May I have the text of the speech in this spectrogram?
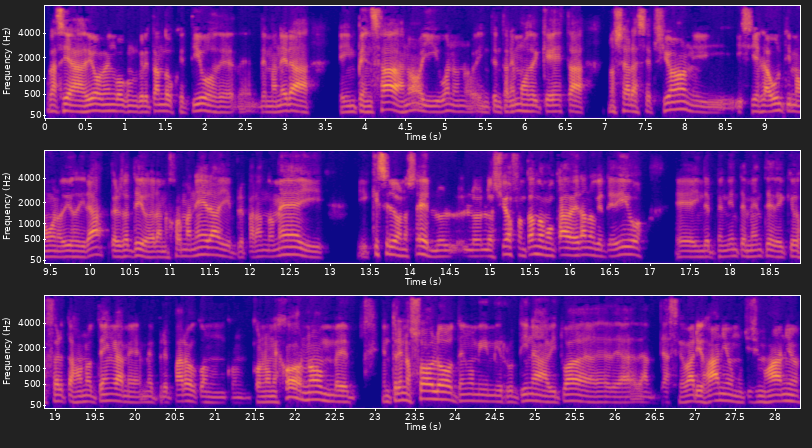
gracias a Dios, vengo concretando objetivos de, de manera impensada, ¿no? Y bueno, intentaremos de que esta no sea la excepción y, y, si es la última, bueno, Dios dirá, pero ya te digo, de la mejor manera y preparándome y, y qué sé yo, no sé, lo, lo, lo sigo afrontando como cada verano que te digo, eh, independientemente de qué ofertas o no tenga, me, me preparo con, con, con, lo mejor, ¿no? Me, entreno solo, tengo mi, mi rutina habituada de, de, hace varios años, muchísimos años,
